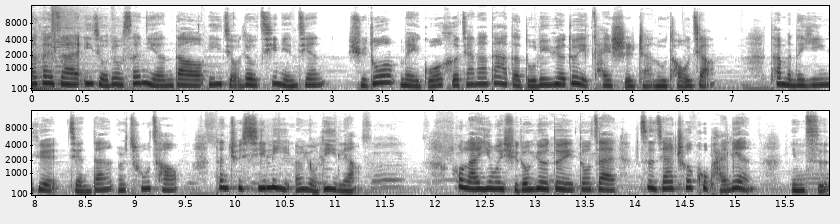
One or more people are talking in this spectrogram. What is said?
大概在一九六三年到一九六七年间，许多美国和加拿大的独立乐队开始崭露头角。他们的音乐简单而粗糙，但却犀利而有力量。后来，因为许多乐队都在自家车库排练，因此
